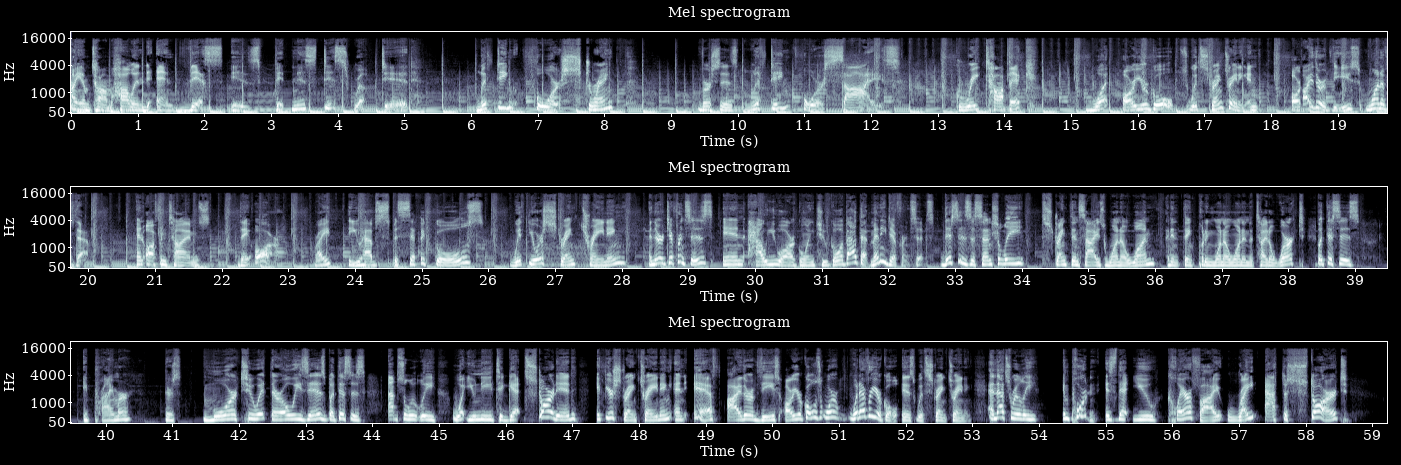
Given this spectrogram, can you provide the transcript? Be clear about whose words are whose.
Speaker 1: I am Tom Holland, and this is Fitness Disrupted. Lifting for strength versus lifting for size. Great topic. What are your goals with strength training? And are either of these one of them? And oftentimes they are, right? That you have specific goals with your strength training. And there are differences in how you are going to go about that. Many differences. This is essentially Strength and Size 101. I didn't think putting 101 in the title worked, but this is a primer. There's more to it. There always is, but this is absolutely what you need to get started if you're strength training and if either of these are your goals or whatever your goal is with strength training. And that's really important is that you clarify right at the start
